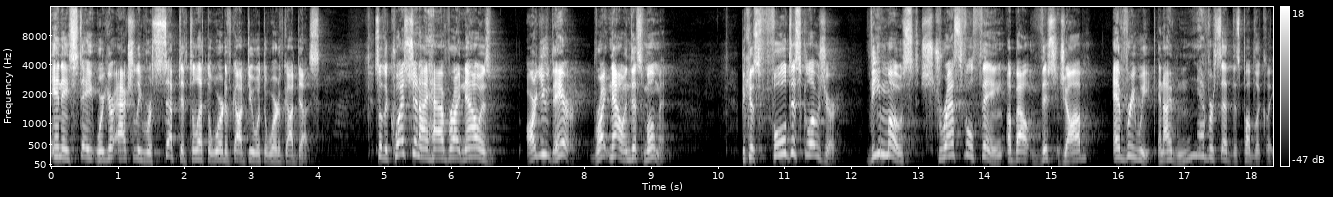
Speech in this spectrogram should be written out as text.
in a state where you're actually receptive to let the Word of God do what the Word of God does. So the question I have right now is, are you there right now in this moment? Because, full disclosure, the most stressful thing about this job every week, and I've never said this publicly.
